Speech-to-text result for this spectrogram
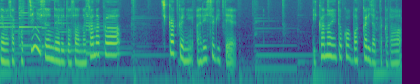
でもさこっちに住んでるとさなかなか近くにありすぎて行かないとこばっかりだったから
